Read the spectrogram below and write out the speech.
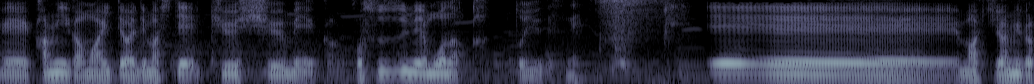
えー紙が巻いてありまして、九州メーカー、コスズメモナカというですね、えー巻き紙が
